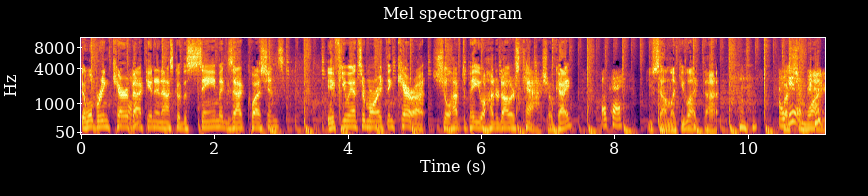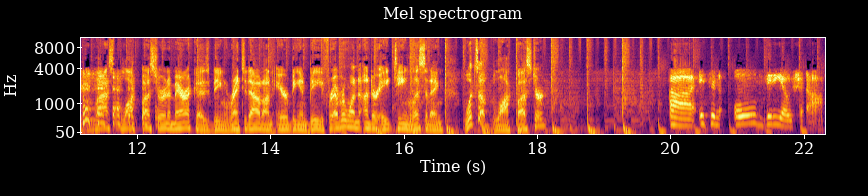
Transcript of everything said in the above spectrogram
Then we'll bring Kara back in and ask her the same exact questions. If you answer more right than Kara, she'll have to pay you $100 cash, okay? Okay. You sound like you like that. Question one last blockbuster in America is being rented out on Airbnb. For everyone under 18 listening, what's a blockbuster? Uh, it's an old video shop.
